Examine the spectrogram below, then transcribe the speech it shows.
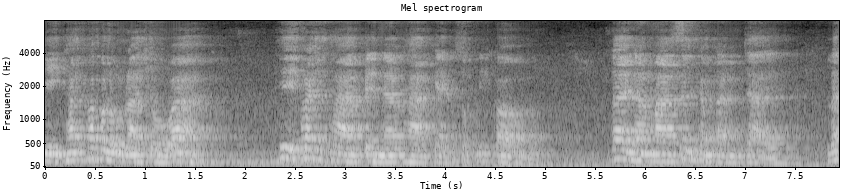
อีกทั้งพระบรมราโชวาทที่พระราชทานเป็นแนวทางแก่ประสบนิกร ได้นำมาซึ่งกำลังใจ และ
